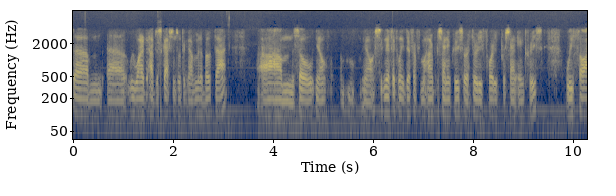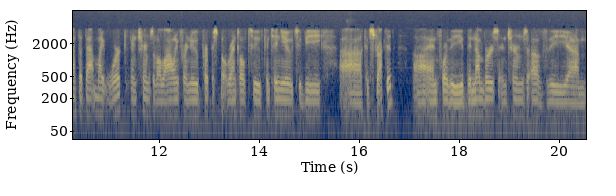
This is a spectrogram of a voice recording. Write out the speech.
um, uh, we wanted to have discussions with the government about that. Um, so, you know, you know, significantly different from a 100% increase or a 30, 40% increase. We thought that that might work in terms of allowing for a new purpose-built rental to continue to be uh, constructed. Uh, and for the, the numbers in terms of the um,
